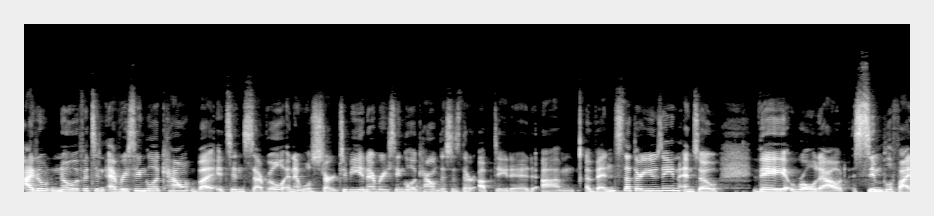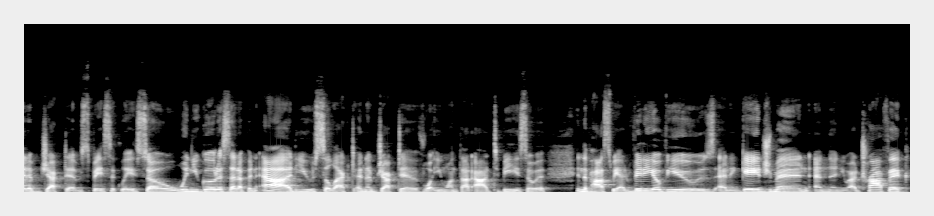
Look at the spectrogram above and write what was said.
I don't know if it's in every single account, but it's in several and it will start to be in every single account. This is their updated um, events that they're using. And so they rolled out simplified objectives basically. So when you go to set up an ad, you select an objective, what you want that ad to be. So it, in the past, we had video views and engagement, and then you had traffic,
